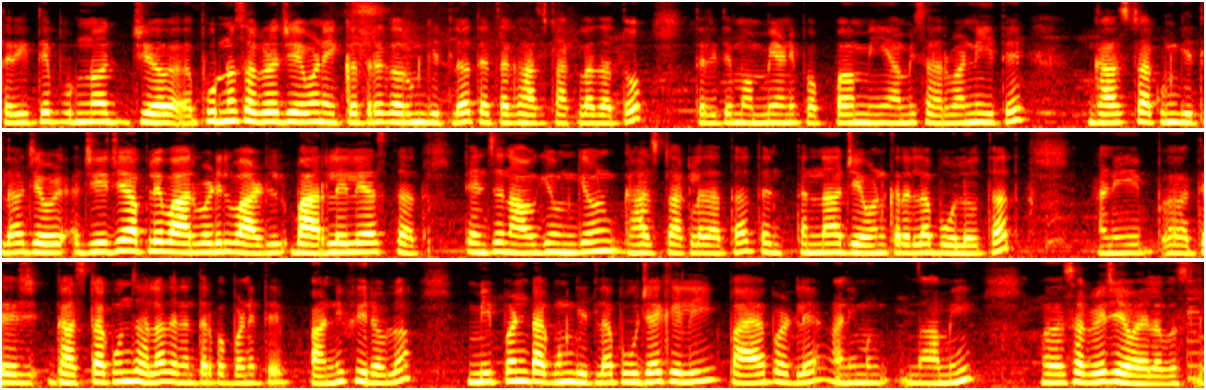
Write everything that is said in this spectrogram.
तर इथे पूर्ण जे पूर्ण सगळं जेवण एकत्र करून घेतलं त्याचा घास टाकला जातो. तर इथे मम्मी आणि पप्पा मी आम्ही सर्वांनी इथे घास टाकून घेतला. जेव जे जे आपले वारवडील वाढ वारलेले असतात त्यांचं नाव घेऊन घेऊन घास टाकला जातात. त्यांना जेवण करायला बोलवतात. आणि ते घास टाकून झाला त्यानंतर पप्पाने ते पाणी फिरवलं. मी पण टाकून घेतला. पूजा केली पाया पडल्या आणि मग आम्ही सगळे जेवायला बसलो.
